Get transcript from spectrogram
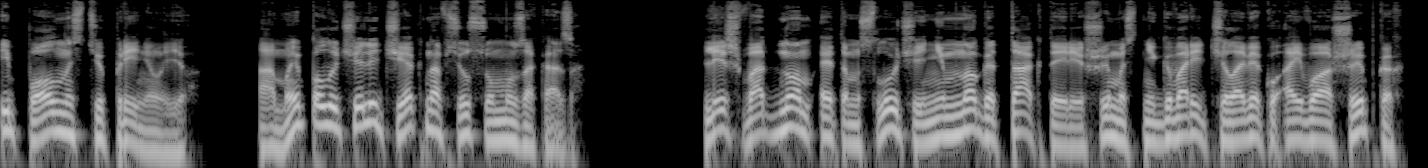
и полностью принял ее. А мы получили чек на всю сумму заказа. Лишь в одном этом случае немного такта и решимость не говорить человеку о его ошибках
